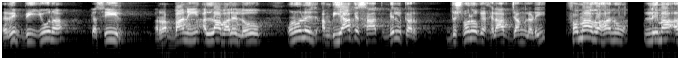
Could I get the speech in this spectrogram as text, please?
ربی یون کثیر ربانی اللہ والے لوگ، انہوں نے امبیا کے ساتھ مل کر دشمنوں کے خلاف جنگ لڑی۔ فما وحن لما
